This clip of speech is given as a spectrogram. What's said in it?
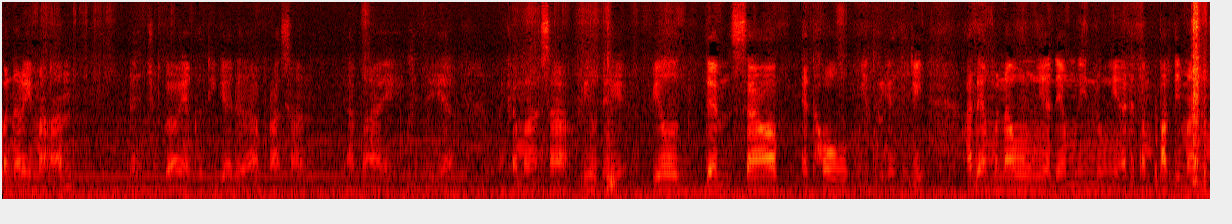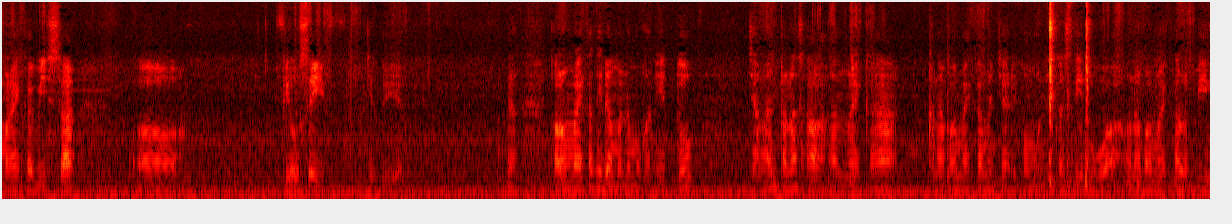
penerimaan dan juga yang ketiga adalah perasaan damai gitu ya. Mereka merasa feel they feel themselves at home gitu ya. Jadi ada yang menaungi ada yang melindungi ada tempat di mana mereka bisa uh, feel safe kalau mereka tidak menemukan itu jangan pernah salahkan mereka kenapa mereka mencari komunitas di luar kenapa mereka lebih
